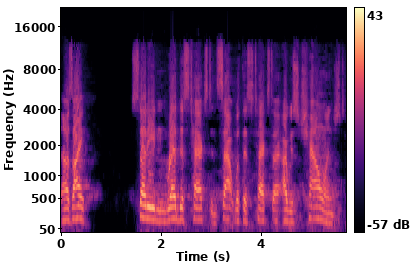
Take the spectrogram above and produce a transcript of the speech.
Now, as I studied and read this text and sat with this text, I, I was challenged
